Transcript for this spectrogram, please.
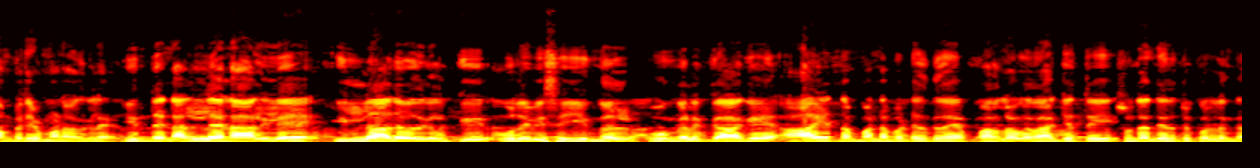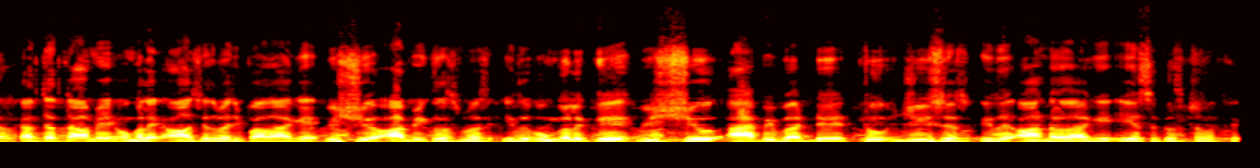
ஆம்பரியமானவர்களே இந்த நல்ல நாளிலே இல்லாதவர்களுக்கு உதவி செய்யுங்கள். உங்களுக்காக ஆயத்தம் பண்ணப்பட்டிருக்கிற பரலோக ராஜ்யத்தை சுதந்திரத்துக் கொள்ளுங்கள். கர்த்தர் தாமே உங்களை ஆசீர்வதிப்பாராக. விஷ் யூ ஹாப்பி கிறிஸ்மஸ் இது உங்களுக்கு. Wish you happy birthday to Jesus இது ஆண்டவராகி இயேசு கிறிஸ்துவுக்கு.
